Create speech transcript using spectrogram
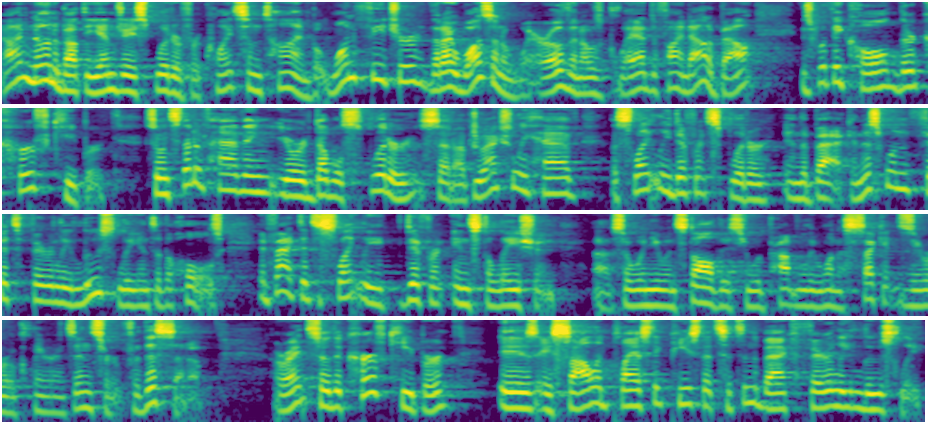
Now, I've known about the MJ splitter for quite some time, but one feature that I wasn't aware of and I was glad to find out about is what they call their kerf keeper. So instead of having your double splitter set up, you actually have a slightly different splitter in the back, and this one fits fairly loosely into the holes. In fact, it's a slightly different installation. Uh, so when you install this, you would probably want a second zero clearance insert for this setup. All right, so the kerf keeper is a solid plastic piece that sits in the back fairly loosely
